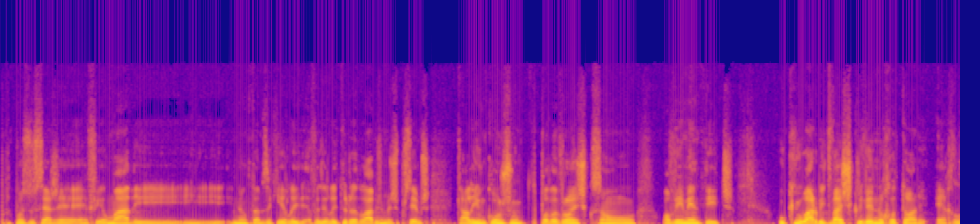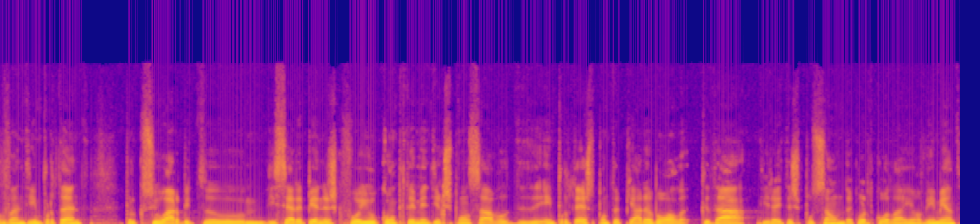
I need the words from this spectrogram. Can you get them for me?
porque depois o Sérgio é, é filmado e, e, e, não estamos aqui a, fazer leitura de lábios, mas percebemos que há ali um conjunto de palavrões que são, obviamente, ditos. O que o árbitro vai escrever no relatório é relevante e importante, porque se o árbitro disser apenas que foi o comportamento irresponsável de, em protesto, pontapear a bola, que dá direito à expulsão, de acordo com a lei, obviamente,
